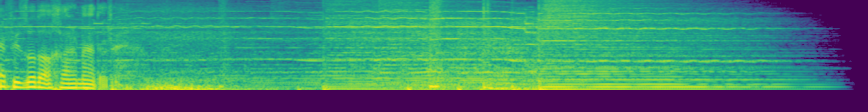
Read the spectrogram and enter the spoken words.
اپیزود آخر نداره.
